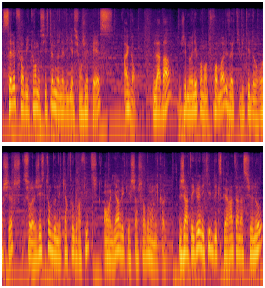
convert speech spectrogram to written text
célèbre fabricant de systèmes de navigation GPS, à Gand. Là-bas, j'ai mené pendant trois mois des activités de recherche sur la gestion de données cartographiques en lien avec les chercheurs de mon école. J'ai intégré une équipe d'experts internationaux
